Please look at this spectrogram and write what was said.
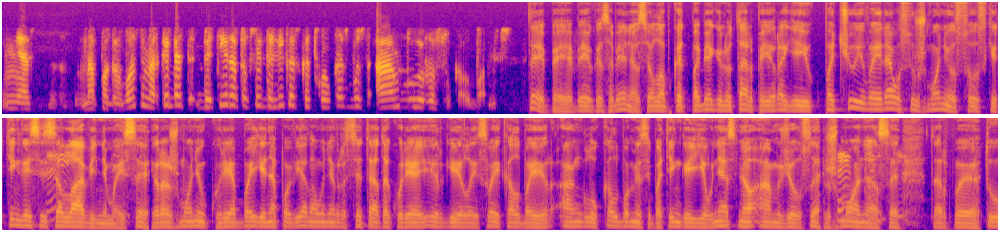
nes, na, pagalvosim ar kaip, bet, bet yra toksai dalykas, kad kol kas bus anglų ir rusų kalbomis. Taip, be jokios abejonės, jau lab, kad pabėgėlių tarpe yra pačių įvairiausių žmonių su skirtingais įsilavinimais. Yra žmonių, kurie baigia ne po vieną universitetą, kurie irgi laisvai kalba ir anglų kalbomis, ypatingai jaunesnio amžiaus žmonės. Tarp tų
